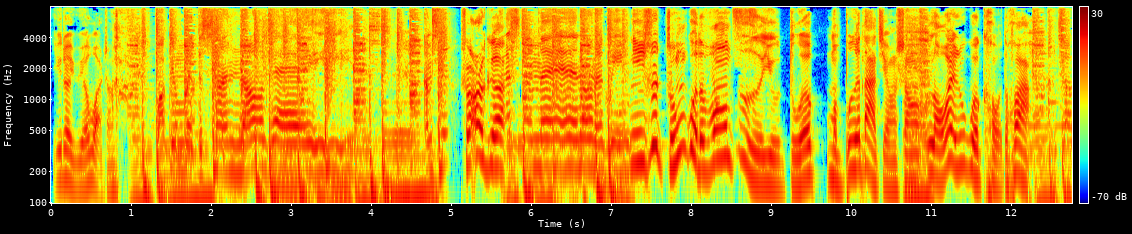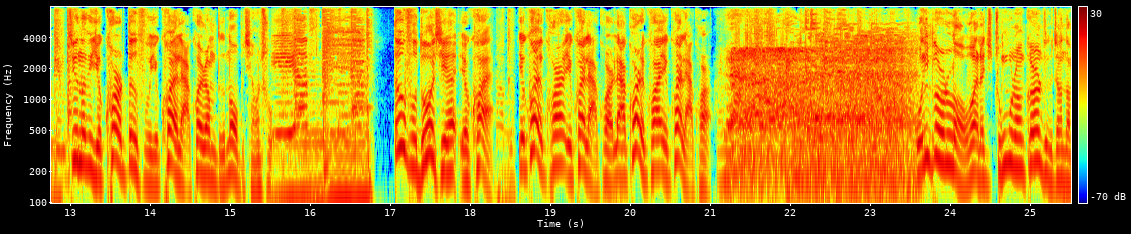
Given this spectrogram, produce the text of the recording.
有点冤枉，真的。说二哥，你说中国的文字有多么博大精深？老外如果考的话，就那个一块豆腐一块两块，人们都闹不清楚。豆腐多少钱一块？一块一块，一块两块，两块一块，一块两块。我你比如老外了，就中国人个人都真的，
